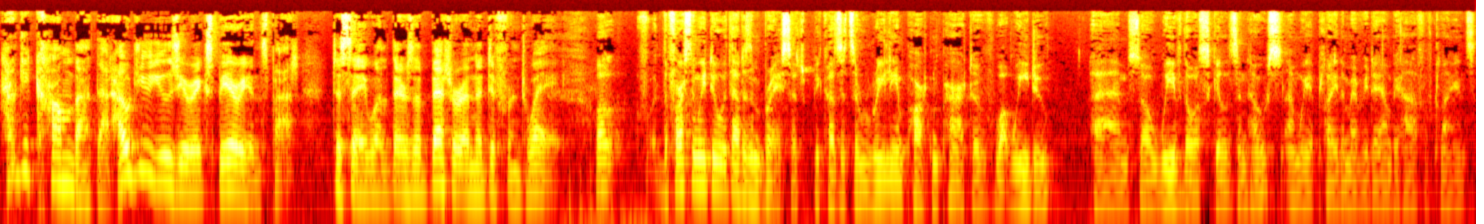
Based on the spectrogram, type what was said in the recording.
How do you combat that? How do you use your experience, Pat, to say, well, there's a better and a different way? Well, the first thing we do with that is embrace it because it's a really important part of what we do. Um, so we have those skills in house and we apply them every day on behalf of clients.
